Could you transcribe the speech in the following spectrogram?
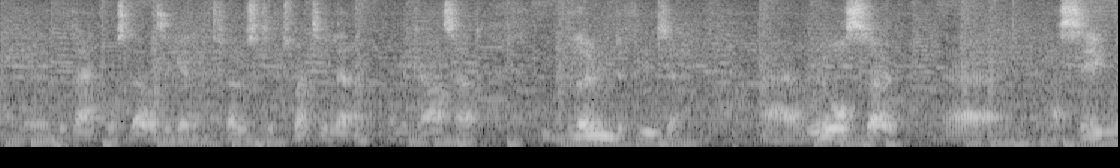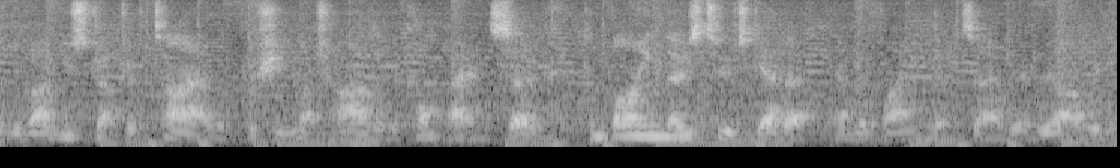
Uh, the downforce levels are getting close to 2011 when the cars had the blown diffuser. Uh, we also uh, are seeing that with our new structure of tyre we're pushing much harder the compound so combining those two together and we're finding that uh, we, we, are really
